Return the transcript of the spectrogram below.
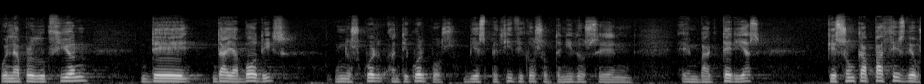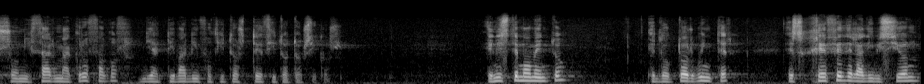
o en la producción de diabodies, unos anticuerpos biespecíficos obtenidos en, bacterias que son capaces de ozonizar macrófagos y activar linfocitos T citotóxicos. En este momento, el doctor Winter es jefe de la División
